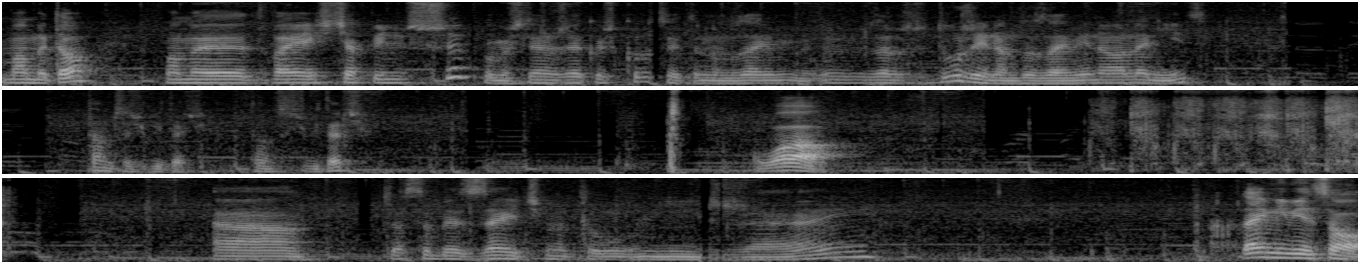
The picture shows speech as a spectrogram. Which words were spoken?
Mamy to? Mamy 25 szybko. Myślałem, że jakoś krócej to nam zajmie. Znaczy dłużej nam to zajmie, no ale nic. Tam coś widać. Tam coś widać. Wow. A, to sobie zejdźmy tu niżej. Daj mi mięso.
